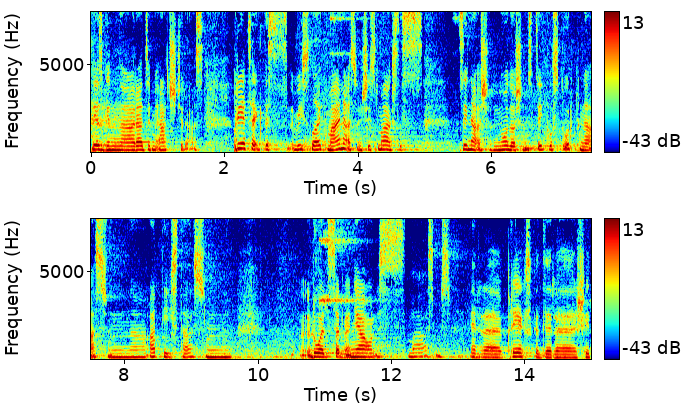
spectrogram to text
diezgan redzami atšķirās. Priecīgi, ka tas visu laiku mainās un šis mākslas zināšanu nodošanas cikls turpinās un attīstās. Un rodas ar vien jaunas vēsmas. Ir prieks, ka ir šī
